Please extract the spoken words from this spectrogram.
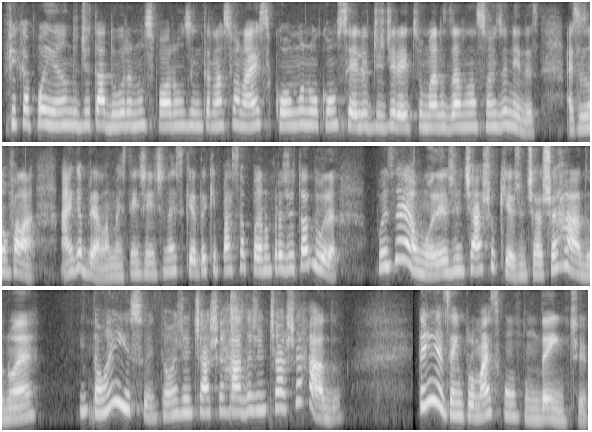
Fica apoiando ditadura nos fóruns internacionais, como no Conselho de Direitos Humanos das Nações Unidas. Aí vocês vão falar: ai, Gabriela, mas tem gente na esquerda que passa pano para ditadura. Pois é, amor, e a gente acha o quê? A gente acha errado, não é? Então é isso. Então a gente acha errado, a gente acha errado. Tem exemplo mais contundente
